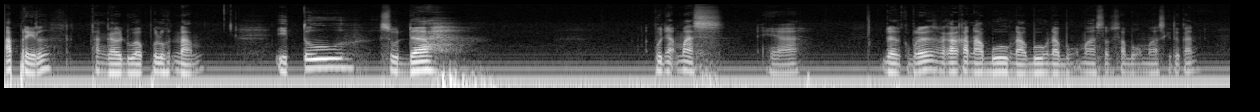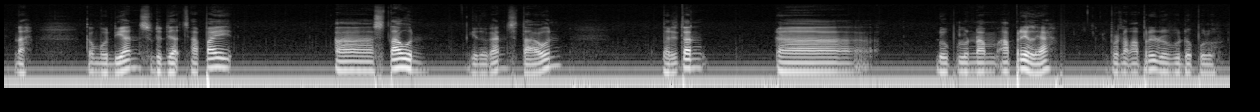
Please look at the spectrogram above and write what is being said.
April tanggal 26 itu sudah punya emas ya. Dan kemudian rekan-rekan nabung nabung nabung emas terus nabung emas gitu kan. Nah kemudian sudah dicapai uh, setahun gitu kan setahun. Berarti kan uh, 26 April ya? 26 April 2020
